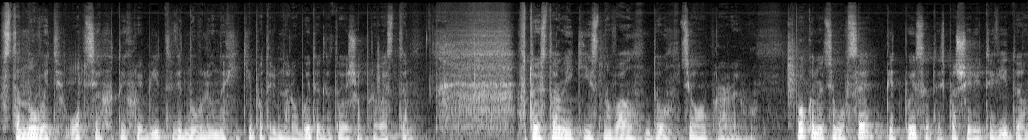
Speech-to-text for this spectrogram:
встановить обсяг тих робіт відновлюваних, які потрібно робити для того, щоб привести в той стан, який існував до цього прориву. Поки на цьому все. Підписуйтесь, поширюйте відео,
